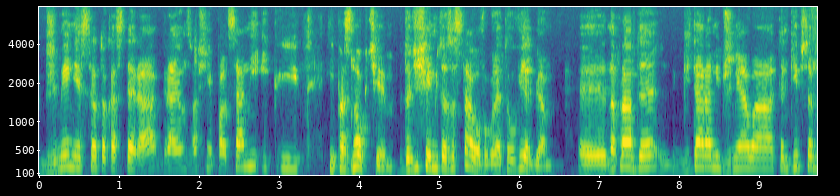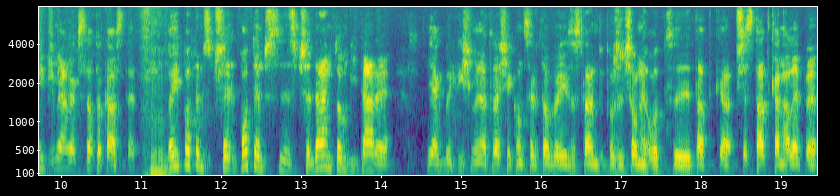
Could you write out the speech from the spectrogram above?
brzmienie Stratocastera, grając właśnie palcami i, i, i paznokciem. Do dzisiaj mi to zostało w ogóle, to uwielbiam. E, naprawdę gitara mi brzmiała, ten Gibson mi brzmiał jak Stratocaster. Mhm. No i potem, sprze potem sprzedałem tą gitarę, jak byliśmy na trasie koncertowej, zostałem wypożyczony od y, tatka, przez tatka na lepę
